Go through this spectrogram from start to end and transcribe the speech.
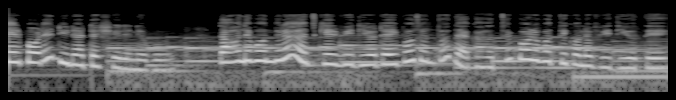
এরপরে ডিনারটা সেরে নেব। তাহলে বন্ধুরা, আজকের ভিডিওটা এই পর্যন্ত। দেখা হচ্ছে পরবর্তী কোনো ভিডিওতে।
